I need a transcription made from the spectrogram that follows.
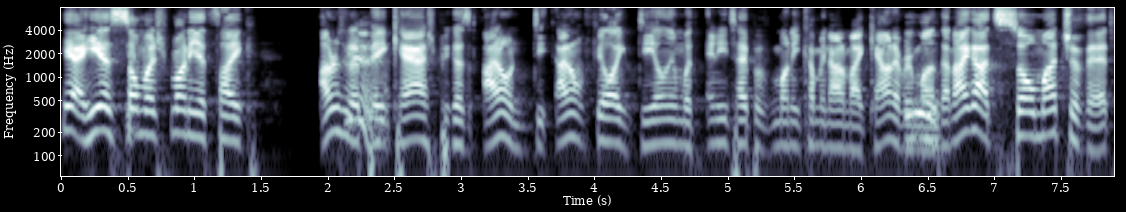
yeah he has so much money it's like i'm just gonna Yeah. pay cash because i don't de- i don't feel like dealing with any type of money coming out of my account every month and i got so much of it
